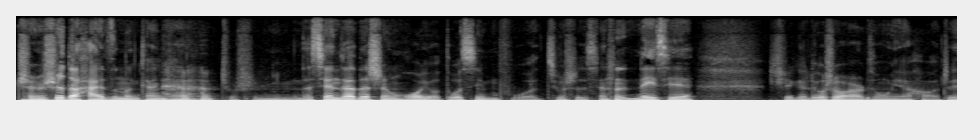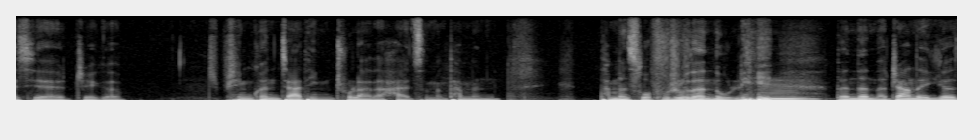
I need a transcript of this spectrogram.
城市的孩子们看看，就是你们的现在的生活有多幸福。就是现在那些这个留守儿童也好，这些这个贫困家庭出来的孩子们，他们。他们所付出的努力 等等的这样的一个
